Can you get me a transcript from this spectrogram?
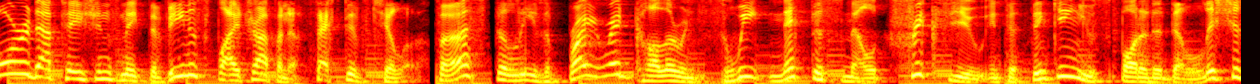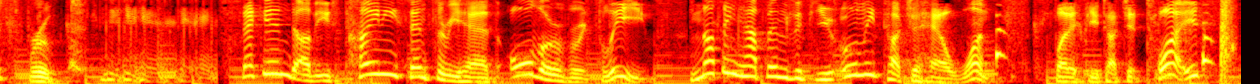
Four adaptations make the Venus flytrap an effective killer. First, the leaves' bright red color and sweet nectar smell tricks you into thinking you spotted a delicious fruit. Second are these tiny sensory hairs all over its leaves. Nothing happens if you only touch a hair once, but if you touch it twice,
